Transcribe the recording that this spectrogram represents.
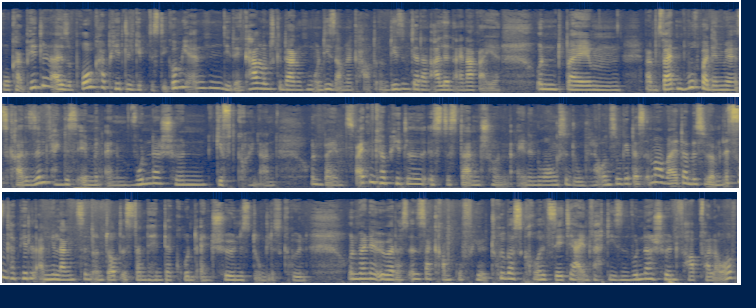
pro Kapitel. Also pro Kapitel gibt es die Gummienten, die den Karimsgedanken und die Sammelkarte. Und die sind ja dann alle in einer Reihe. Und beim, beim zweiten Buch, bei dem wir jetzt gerade sind, fängt es eben mit einem wunderschönen Giftgrün an. Und beim zweiten Kapitel ist es dann schon eine Nuance dunkler. Und so geht das immer weiter, bis wir beim letzten Kapitel angelangt sind. Und dort ist dann der Hintergrund ein schönes dunkles Grün. Und wenn ihr über das Instagram-Profil drüber scrollt, seht ihr einfach diesen wunderschönen Farbverlauf.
